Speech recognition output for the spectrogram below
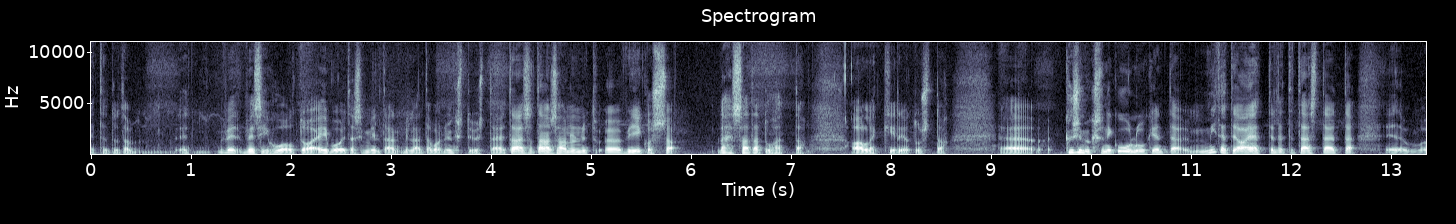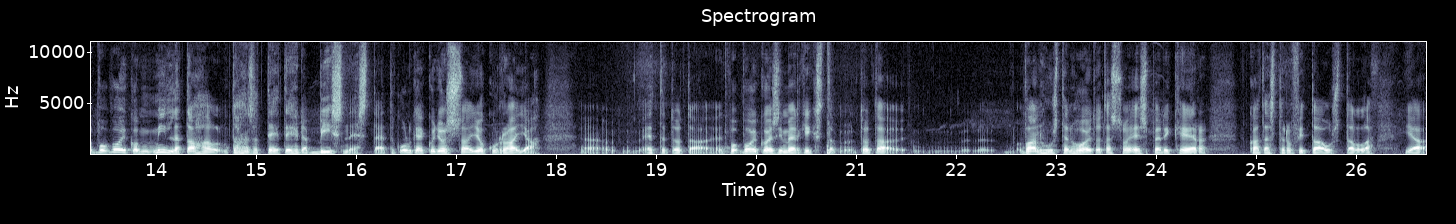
että tota, et ve- vesihuoltoa ei voitaisi miltään, millään tavoin yksityistää. Ja tämä, on saanut nyt viikossa lähes 100 000 allekirjoitusta. Kysymykseni kuuluukin, että mitä te ajattelette tästä, että voiko millä taha- tahansa te tehdä bisnestä, että kulkeeko jossain joku raja, että, tota, että vo- voiko esimerkiksi tota, vanhusten hoito, tässä on Esperi Care katastrofi taustalla. Ja,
